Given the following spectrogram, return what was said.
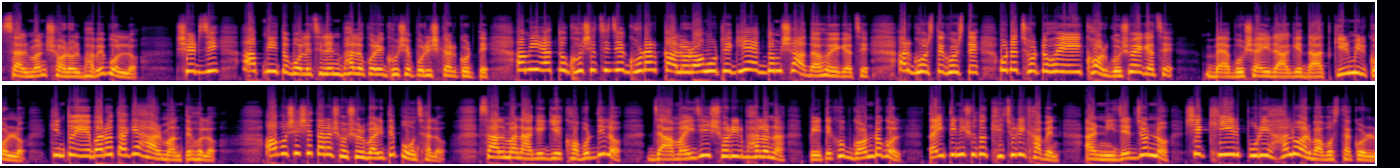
সালমান সরলভাবে বলল, শেঠজি, আপনিই তো বলেছিলেন ভালো করে ঘষে পরিষ্কার করতে। আমি এত ঘষেছি যে ঘোড়ার কালো রং উঠে গিয়ে একদম সাদা হয়ে গেছে। আর ঘষতে ঘষতে ওটা ছোট হয়ে এই খরগোশ হয়ে গেছে। ব্যবসায়ী রাগে দাঁত কিরমির করল, কিন্তু এবারও তাকে হার মানতে হলো। অবশেষে তারা শ্বশুরবাড়িতে পৌঁছালো। সালমান আগে গিয়ে খবর দিল, জামাইজির শরীর ভালো না, পেটে খুব গণ্ডগোল, তাই তিনি শুধু খিচুড়ি খাবেন, আর নিজের জন্য সে ক্ষীর, পুরি, হালুয়ার ব্যবস্থা করল।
